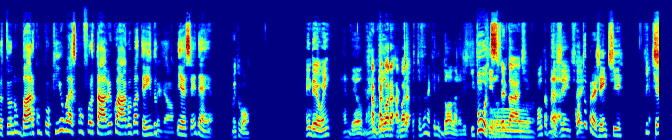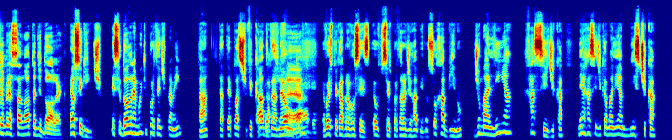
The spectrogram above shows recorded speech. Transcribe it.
eu tô num barco um pouquinho mais confortável com a água batendo. Legal. E essa é a ideia. Muito bom. Rendeu, hein? Rendeu, mas rendeu. Agora- Eu tô- agora- Eu tô, vendo aquele dólar ali. O que, que é Putz, verdade. Conta pra É, gente. aí. Conta pra gente que que é? sobre essa nota de dólar. É o seguinte: esse dólar é muito importante para mim, tá? Tá até plastificado Tá para não. plastificado. Eu vou explicar para vocês. Eu, vocês perguntaram de rabino. Eu sou rabino de uma linha racídica. Linha racídica é uma linha mística,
